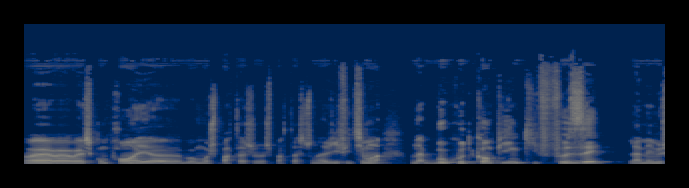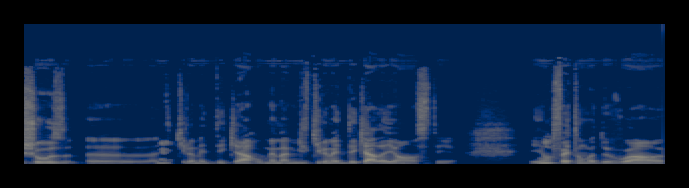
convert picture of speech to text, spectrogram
Ouais, ouais, ouais, je comprends. Et euh, bon, moi, je partage, je partage ton avis. Effectivement, on a, beaucoup de campings qui faisaient la même chose euh, à 10 km d'écart ou même à 1000 km d'écart d'ailleurs. Hein, c'était... Et en fait, on va devoir,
